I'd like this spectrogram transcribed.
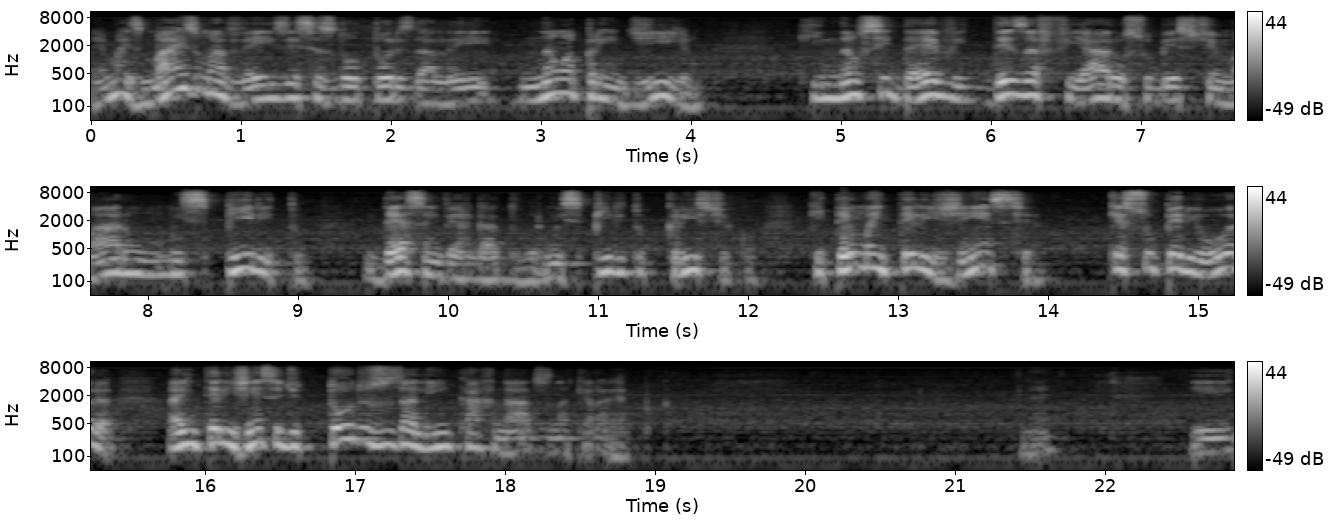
Né? Mas mais uma vez, esses doutores da lei não aprendiam que não se deve desafiar ou subestimar um espírito dessa envergadura, um espírito crístico, que tem uma inteligência que é superior à inteligência de todos os ali encarnados naquela época. Né? E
